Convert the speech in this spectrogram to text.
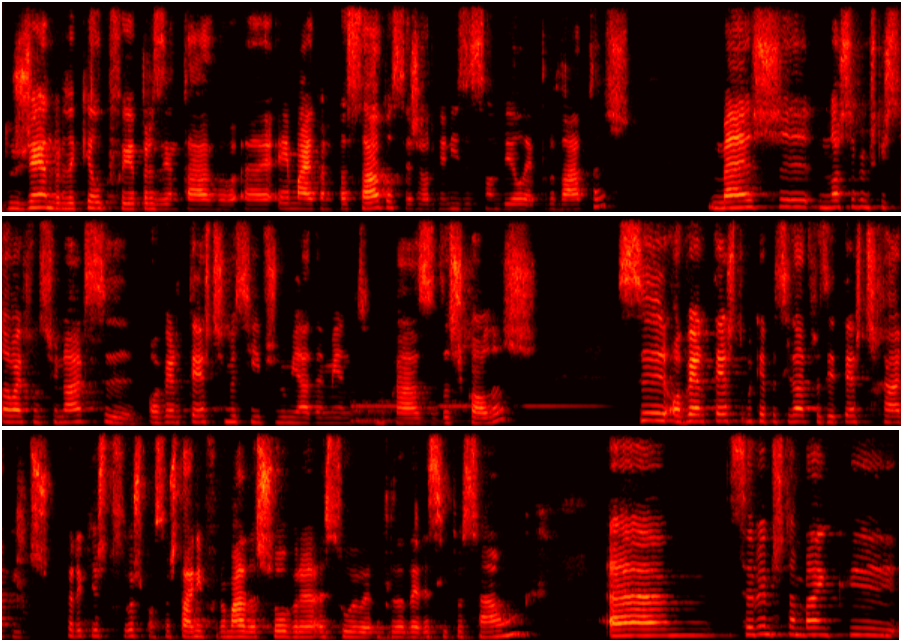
do género daquele que foi apresentado uh, em maio do ano passado, ou seja, a organização dele é por datas, mas uh, nós sabemos que isto só vai funcionar se houver testes massivos, nomeadamente no caso das escolas, se houver teste, uma capacidade de fazer testes rápidos para que as pessoas possam estar informadas sobre a sua verdadeira situação. sabemos também que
